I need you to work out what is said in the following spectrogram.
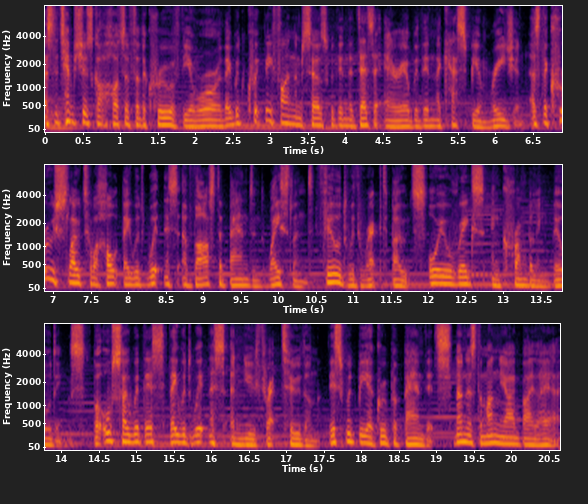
as the temperatures got hotter for the crew of the Aurora, they would quickly find themselves within the desert area within the Caspian region. As the crew slowed to a halt, they would witness a vast abandoned wasteland filled with wrecked boats, oil rigs, and crumbling buildings. But also with this, they would witness a new threat to them. This would be a group of bandits known as the Munai-Bailer.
